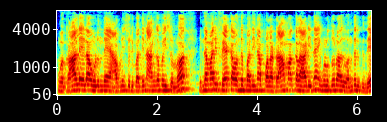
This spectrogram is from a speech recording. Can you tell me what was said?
உங்கள் காலையெல்லாம் விழுந்தேன் அப்படின்னு சொல்லி பார்த்தீங்கன்னா அங்கே போய் சொல்லுவோம் இந்த மாதிரி ஃபேக்காக வந்து பார்த்தீங்கன்னா பல ட்ராமாக்கள் ஆடி தான் இவ்வளோ தூரம் அது வந்திருக்குது.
